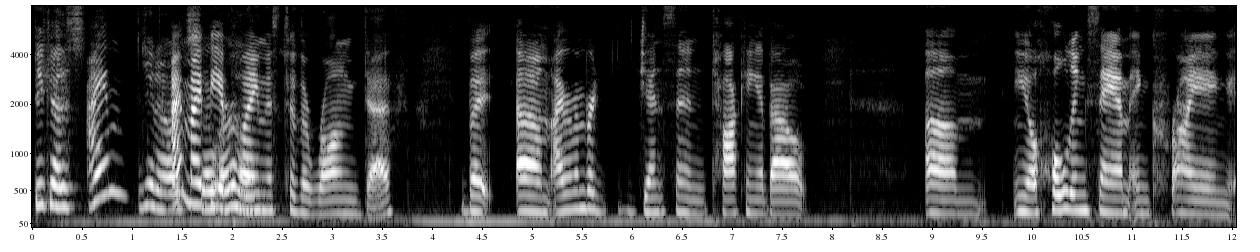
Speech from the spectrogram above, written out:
Because, I'm you know, I might so be early. applying this to the wrong death, but um, I remember Jensen talking about, um, you know, holding Sam and crying,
